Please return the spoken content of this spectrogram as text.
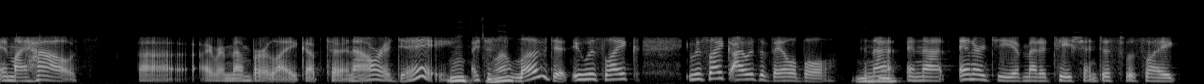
in my house. Uh, I remember like up to an hour a day. Mm, I just wow. loved it. It was like it was like I was available, mm-hmm. and that and that energy of meditation just was like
